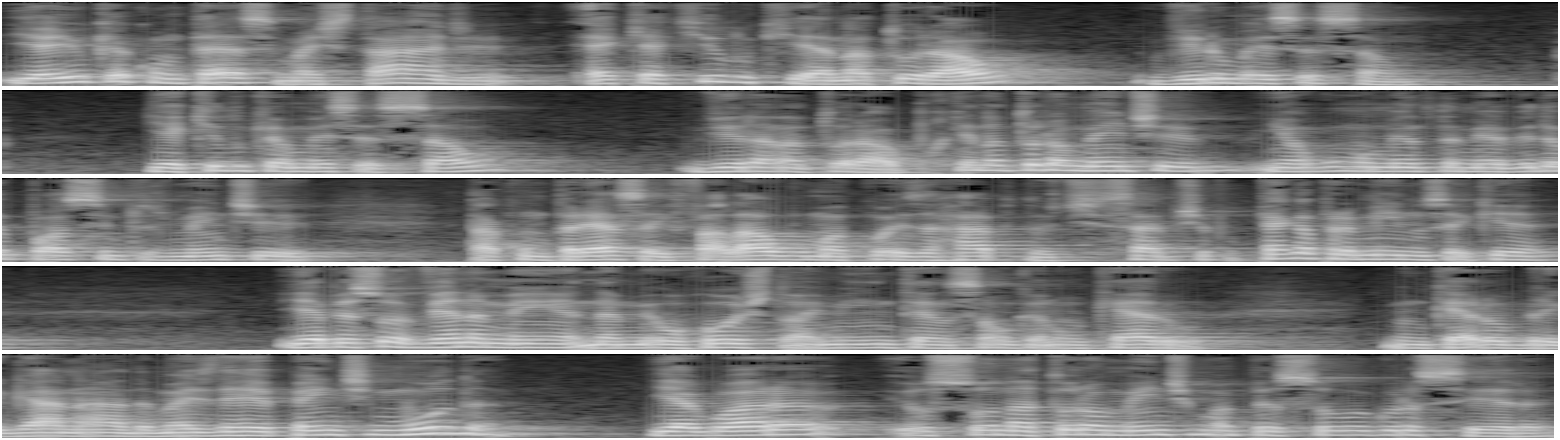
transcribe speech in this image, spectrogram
E aí o que acontece mais tarde é que aquilo que é natural vira uma exceção. E aquilo que é uma exceção vira natural. Porque naturalmente, em algum momento da minha vida, eu posso simplesmente tá com pressa e falar alguma coisa rápido, sabe? Tipo, pega para mim, não sei o quê. E a pessoa vê na minha, no meu rosto a minha intenção que eu não quero, não quero obrigar nada, mas de repente muda. E agora eu sou naturalmente uma pessoa grosseira.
